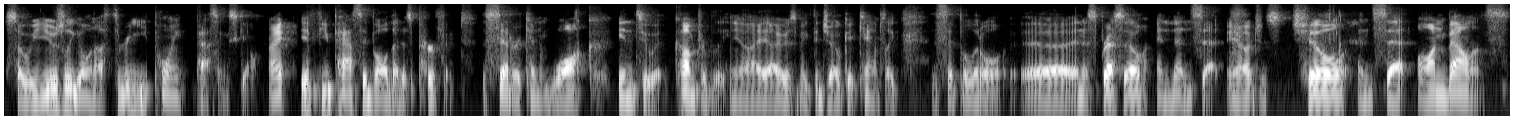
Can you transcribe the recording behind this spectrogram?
So we usually go on a three point passing scale, right? If you pass a ball that is perfect, the setter can walk into it comfortably. You know, I, I always make the joke at camps like sip a little uh, an espresso and then set, you know, just chill and set on balance.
